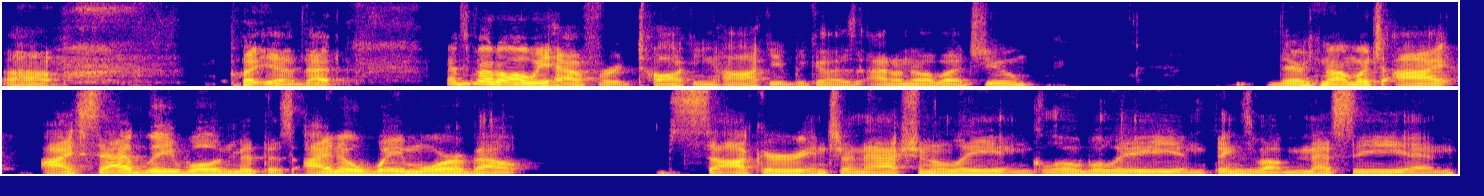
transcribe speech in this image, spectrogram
Um, but yeah, that that's about all we have for talking hockey because I don't know about you. There's not much I I sadly will admit this. I know way more about soccer internationally and globally and things about Messi and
